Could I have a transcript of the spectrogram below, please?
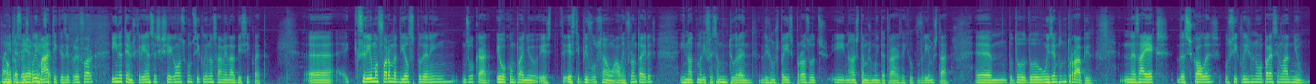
Planeta alterações verde, climáticas etc. e por aí fora. E ainda temos crianças que chegam ao segundo ciclo e não sabem andar de bicicleta. Uh, que seria uma forma de eles se poderem deslocar. Eu acompanho este, este tipo de evolução além fronteiras e noto uma diferença muito grande de uns países para os outros e nós estamos muito atrás daquilo que deveríamos estar. Uh, dou, dou um exemplo muito rápido. Nas AECs das escolas, o ciclismo não aparece em lado nenhum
